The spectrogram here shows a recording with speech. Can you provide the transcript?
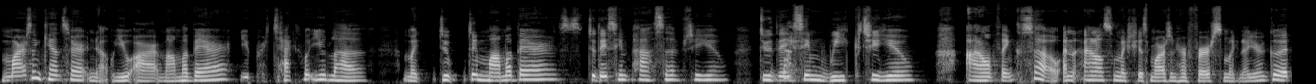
Mars in Cancer, no, you are mama bear. You protect what you love. I'm like, do do mama bears? Do they seem passive to you? Do they seem weak to you? I don't think so. And I also like she has Mars in her first. So I'm like, no, you're good.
